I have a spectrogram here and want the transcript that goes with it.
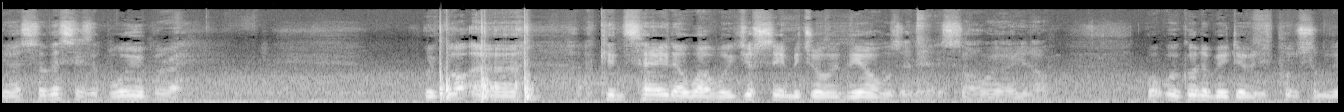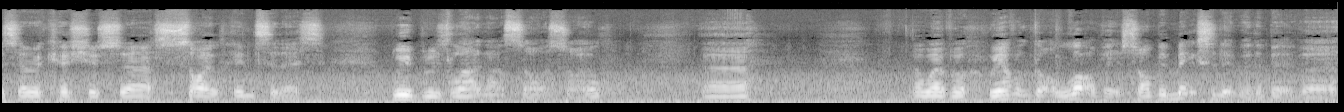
Yeah, so this is a blueberry. We've got a, a container, well, we've just seen me drilling the holes in it, so, uh, you know, what we're going to be doing is put some of this ericaceous uh, soil into this. Blueberries like that sort of soil. Uh, however, we haven't got a lot of it, so I've been mixing it with a bit of a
